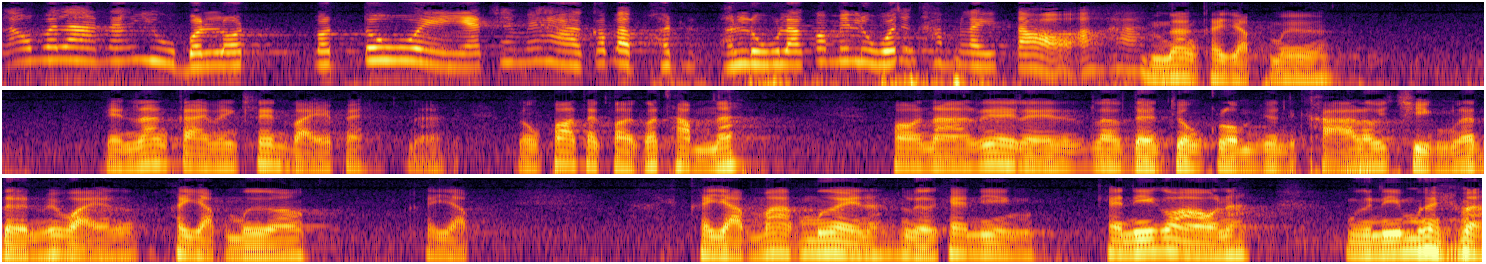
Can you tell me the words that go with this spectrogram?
แล้วเวลานั่งอยู่บนรถรถตู้อย่างเงี้ยใช่ไหมคะก็แบบพอพอรู้แล้วก็ไม่รู้ว่าจะทำอะไรต่ออะค่ะนั่งขยับมือ เห็นร่างกายมันเคลื่อนไหวไปนะหลวงพ่อแต่ก่อนก็ทำนะ พอนาเรื่อยเลย เราเดินจงกรมจนขาเราฉิงแล้วเดินไม่ไหวแล้วขยับมือเอาขยับขยับมากเมื่อยนะเหลือแค่นี้เองแค่นี้ก็เอานะมือนี้เมื่อยมา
